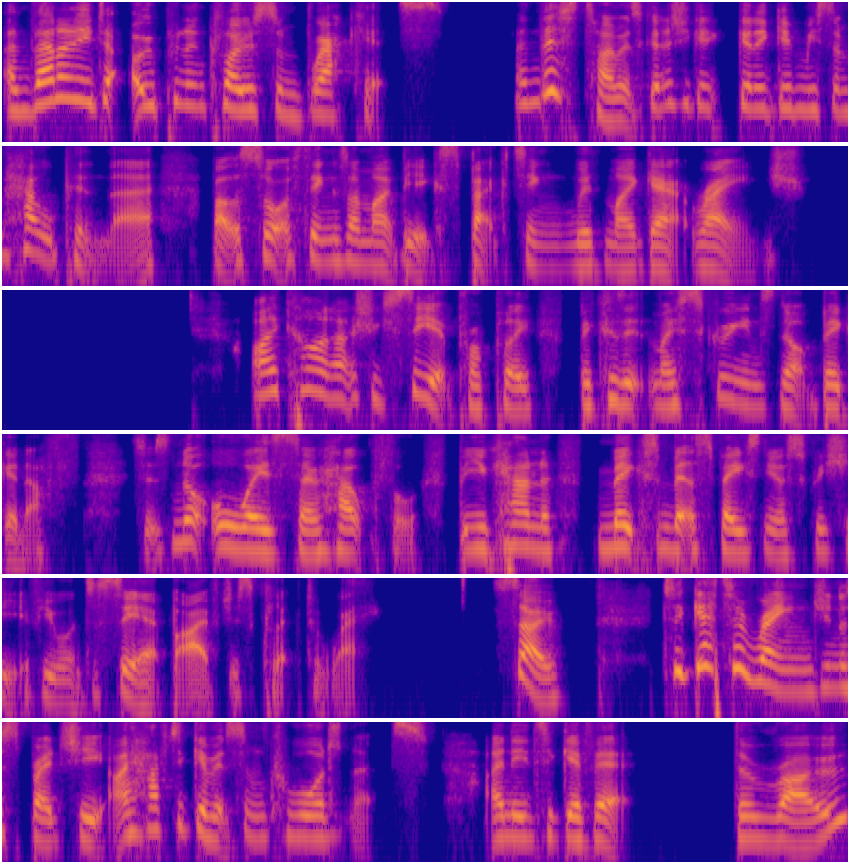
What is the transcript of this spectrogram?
And then I need to open and close some brackets. And this time it's going to, going to give me some help in there about the sort of things I might be expecting with my get range. I can't actually see it properly because it, my screen's not big enough. So it's not always so helpful, but you can make some bit of space in your squishy if you want to see it, but I've just clicked away. So to get a range in a spreadsheet, I have to give it some coordinates. I need to give it the row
